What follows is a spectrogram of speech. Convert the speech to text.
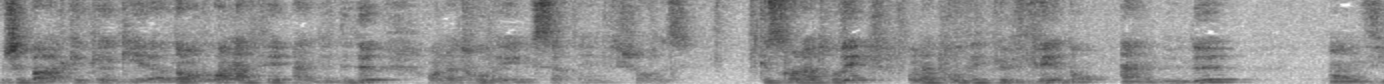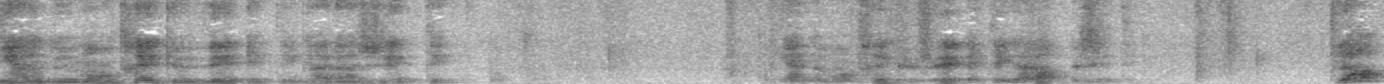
Je parle à quelqu'un qui est là. Donc, on a fait 1, 2, 2, 2. On a trouvé une certaine chose. Qu'est-ce qu'on a trouvé? On a trouvé que V dans 1, 2, 2, on vient de montrer que V est égal à GT. Vient de montrer que V est égal à GT. Là,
